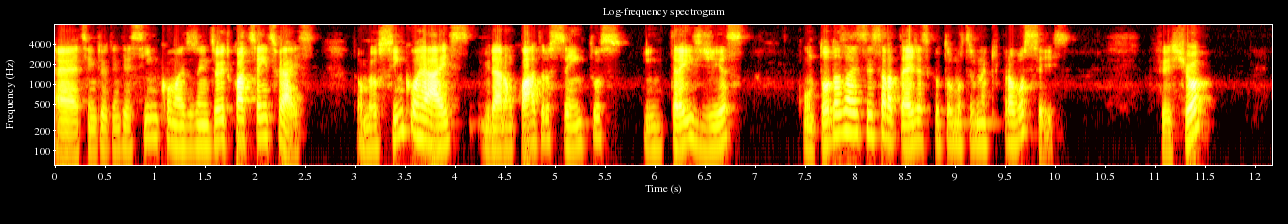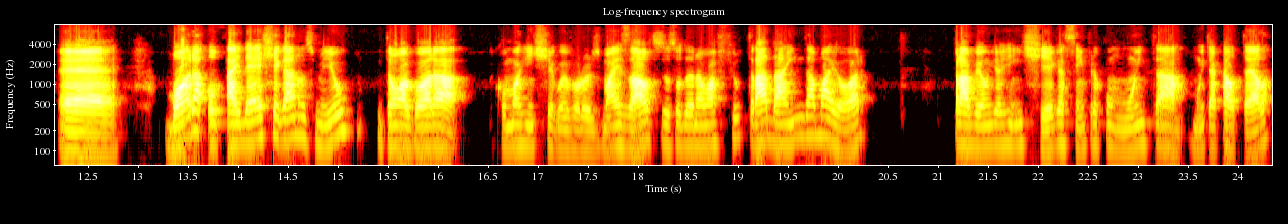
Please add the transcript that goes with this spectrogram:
É, 185 mais 208, 400 reais. Então, meus 5 reais viraram 400 em 3 dias com todas as estratégias que eu estou mostrando aqui para vocês. Fechou? É, bora, a ideia é chegar nos mil, então agora, como a gente chegou em valores mais altos, eu estou dando uma filtrada ainda maior para ver onde a gente chega, sempre com muita, muita cautela.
